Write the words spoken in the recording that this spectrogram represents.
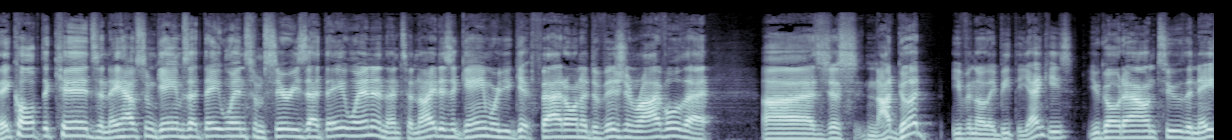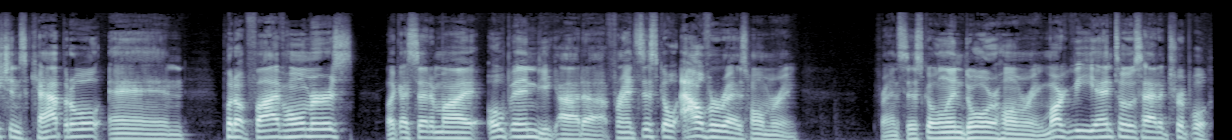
they call up the kids and they have some games that they win, some series that they win, and then tonight is a game where you get fat on a division rival that uh, is just not good. Even though they beat the Yankees, you go down to the nation's capital and put up five homers. Like I said in my open, you got uh, Francisco Alvarez homering, Francisco Lindor homering, Mark Vientos had a triple,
